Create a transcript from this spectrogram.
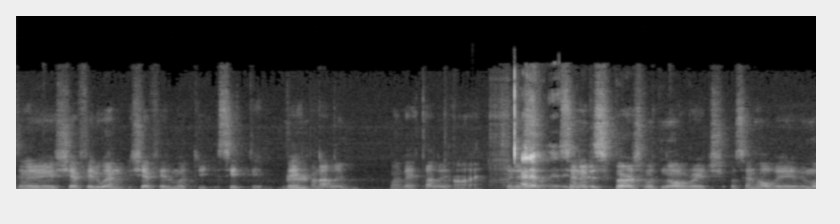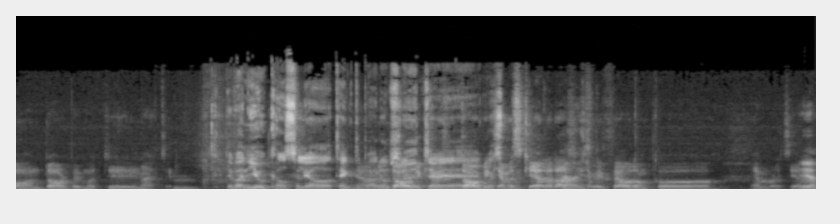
Sen är det ju Sheffield, Sheffield mot City. Vet Mm. man aldrig. Man vet aldrig. Nej. Sen är, Ja, det, sen är det Spurs mot Norwich och sen har vi imorgon Derby mot eh, United. Mm. Det var Newcastle jag tänkte Ja, på. men De Derby kan, eh, Derby kan vi skrälla där Ja, så kan vi få dem på Emirates igen. Ja,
